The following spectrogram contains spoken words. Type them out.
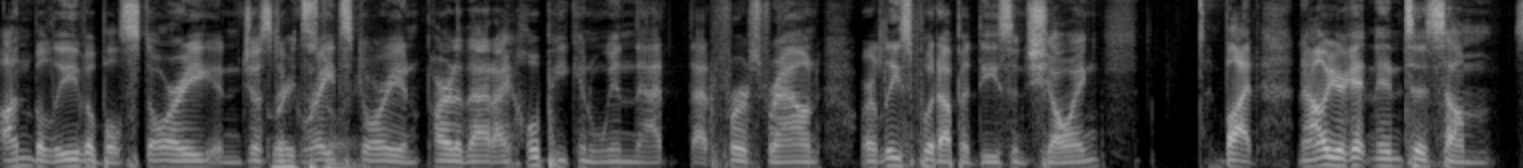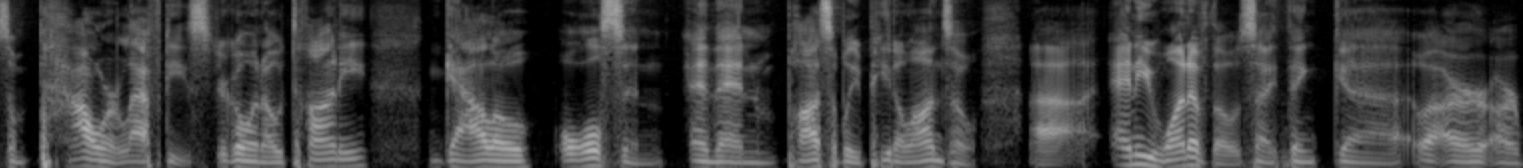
unbelievable story, and just Great a great story. story. And part of that, I hope he can win that that first round, or at least put up a decent showing. But now you're getting into some some power lefties. You're going Ohtani, Gallo, Olson, and then possibly Pete Alonso. Uh, any one of those, I think, uh, are are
